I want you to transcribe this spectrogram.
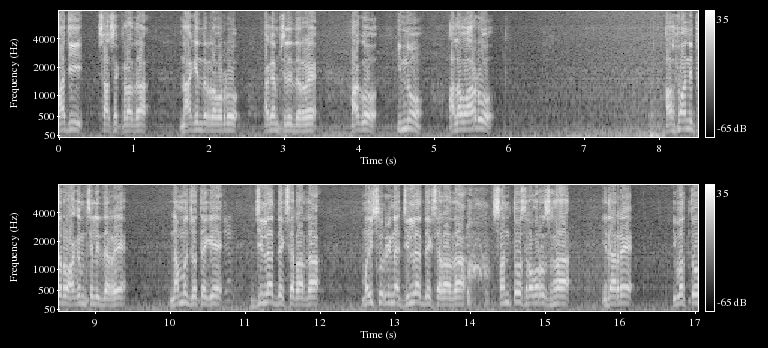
ಮಾಜಿ ಶಾಸಕರಾದ ನಾಗೇಂದ್ರರವರು ಆಗಮಿಸಲಿದ್ದಾರೆ ಹಾಗೂ ಇನ್ನೂ ಹಲವಾರು ಆಹ್ವಾನಿತರು ಆಗಮಿಸಲಿದ್ದಾರೆ. ನಮ್ಮ ಜೊತೆಗೆ ಜಿಲ್ಲಾಧ್ಯಕ್ಷರಾದ, ಮೈಸೂರಿನ ಜಿಲ್ಲಾಧ್ಯಕ್ಷರಾದ ಸಂತೋಷ್ ರವರು ಸಹ ಇದ್ದಾರೆ. ಇವತ್ತು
